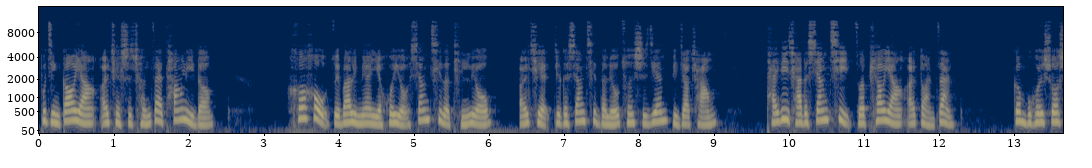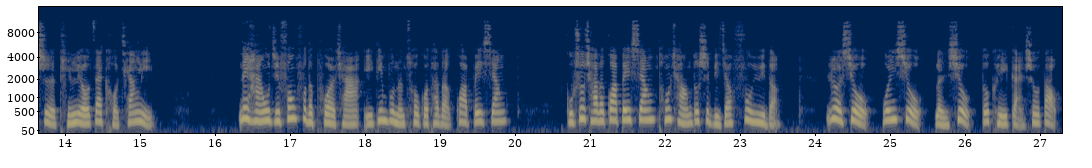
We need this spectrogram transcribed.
不仅高扬，而且是沉在汤里的，喝后嘴巴里面也会有香气的停留，而且这个香气的留存时间比较长。台地茶的香气则飘扬而短暂，更不会说是停留在口腔里。内含物质丰富的普洱茶一定不能错过它的挂杯香。古树茶的挂杯香通常都是比较富裕的。热嗅、温嗅、冷嗅都可以感受到，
